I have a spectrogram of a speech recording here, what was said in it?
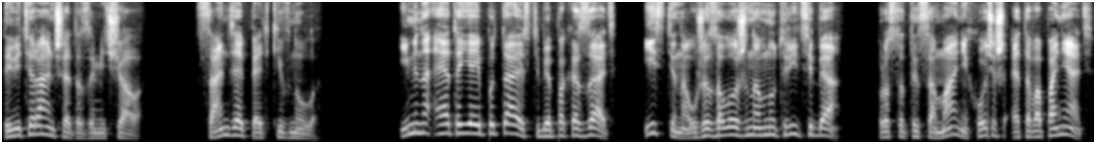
Ты ведь и раньше это замечала. Санди опять кивнула. Именно это я и пытаюсь тебе показать. Истина уже заложена внутри тебя. Просто ты сама не хочешь этого понять.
